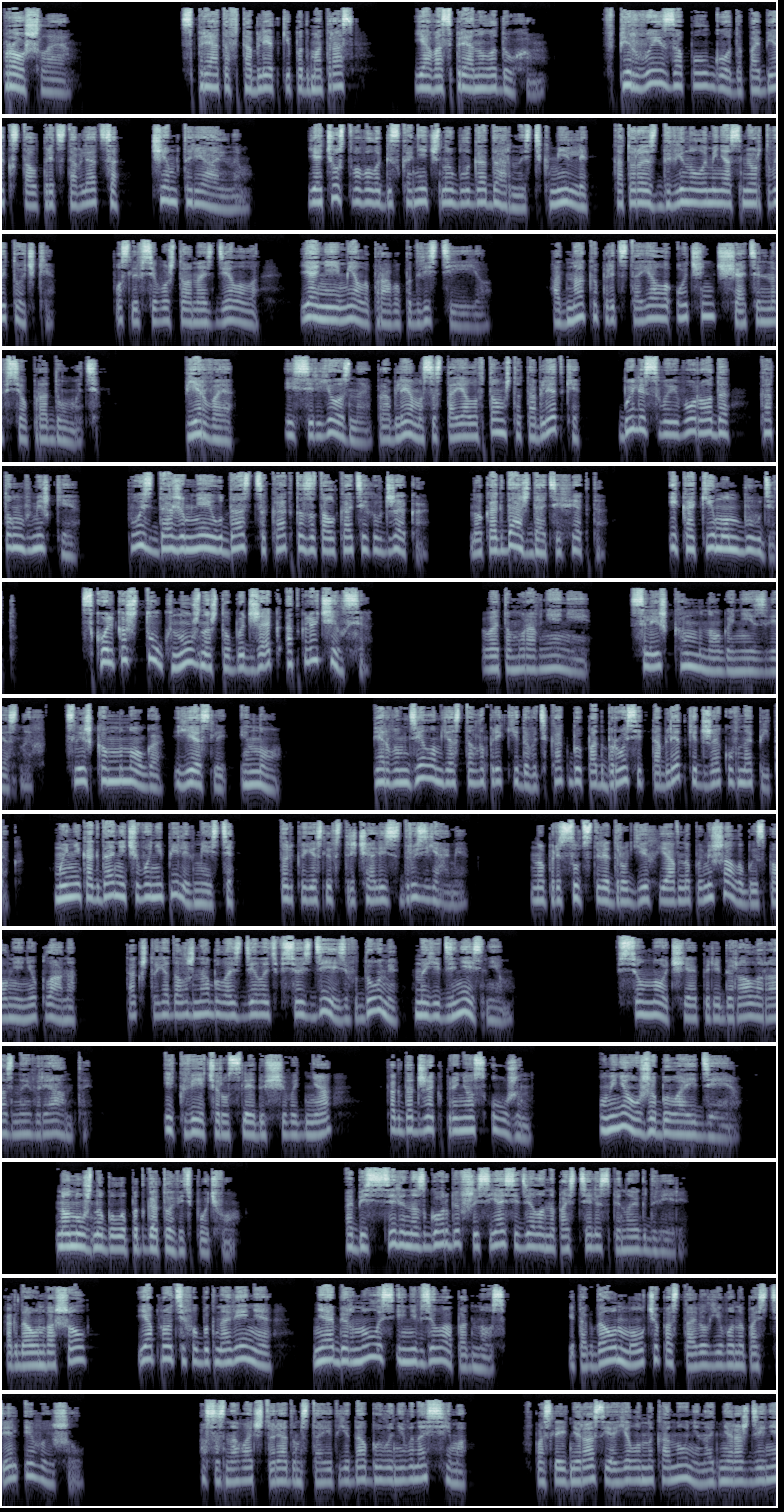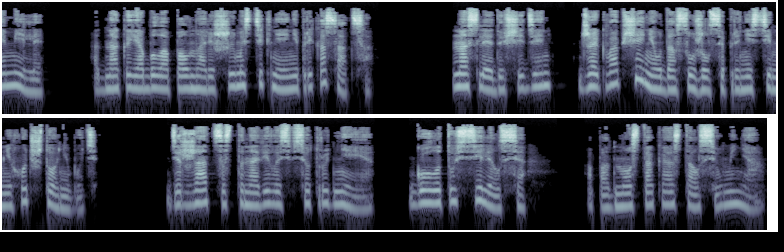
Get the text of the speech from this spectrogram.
Прошлое. Спрятав таблетки под матрас, я воспрянула духом. Впервые за полгода побег стал представляться чем-то реальным. Я чувствовала бесконечную благодарность к Милли, которая сдвинула меня с мертвой точки. После всего, что она сделала, я не имела права подвести ее. Однако предстояло очень тщательно все продумать. Первая и серьезная проблема состояла в том, что таблетки были своего рода котом в мешке. Пусть даже мне и удастся как-то затолкать их в Джека. Но когда ждать эффекта? И каким он будет? Сколько штук нужно, чтобы Джек отключился? В этом уравнении слишком много неизвестных. Слишком много «если» и «но». Первым делом я стала прикидывать, как бы подбросить таблетки Джеку в напиток. Мы никогда ничего не пили вместе, только если встречались с друзьями но присутствие других явно помешало бы исполнению плана, так что я должна была сделать все здесь, в доме, наедине с ним. Всю ночь я перебирала разные варианты. И к вечеру следующего дня, когда Джек принес ужин, у меня уже была идея. Но нужно было подготовить почву. Обессиленно сгорбившись, я сидела на постели спиной к двери. Когда он вошел, я против обыкновения — не обернулась и не взяла поднос. И тогда он молча поставил его на постель и вышел. Осознавать, что рядом стоит еда, было невыносимо. В последний раз я ела накануне, на дне рождения Милли. Однако я была полна решимости к ней не прикасаться. На следующий день Джек вообще не удосужился принести мне хоть что-нибудь. Держаться становилось все труднее. Голод усилился, а поднос так и остался у меня.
